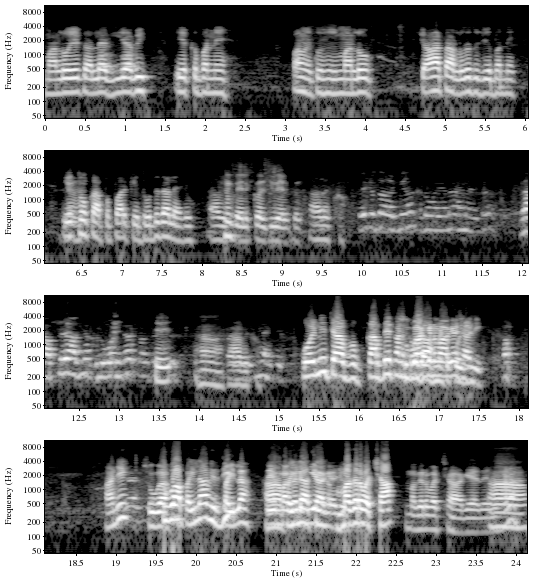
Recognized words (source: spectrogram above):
ਮੰਨ ਲਓ ਇਹ ਗੱਲ ਹੈਗੀ ਆ ਵੀ ਇੱਕ ਬੰਨੇ ਭਾਵੇਂ ਤੁਸੀਂ ਮੰਨ ਲਓ ਚਾਹ ਧਰ ਲਓ ਤੇ ਦੂਜੇ ਬੰਨੇ ਇਹ ਤੋਂ ਕੱਪ ਭਰ ਕੇ ਦੁੱਧ ਦਾ ਲੈ ਜਾਓ। ਆ ਵੇਖੋ। ਬਿਲਕੁਲ ਜੀ ਬਿਲਕੁਲ। ਆ ਵੇਖੋ। ਤੇ ਹਾਂ ਆ ਵੇਖੋ। ਕੋਈ ਨਹੀਂ ਚਾਹ ਕਰਦੇ ਕਣਕ ਦਸ ਕਿਨਵਾ ਗਿਆ ਸ਼ਾਹ। ਜੀ ਹਾਂਜੀ? ਸੂਆ। ਸੂਆ ਪਹਿਲਾ ਵੀਰ ਜੀ? ਪਹਿਲਾ। ਤੇ ਹਾਂ, ਮਗਰ ਕੀ ਆ ਤੇ ਗਿਆ ਵੱਛਾ। ਮਗਰ ਬੱਚਾ ਆ ਗਿਆ ਇਹਦੇ ਹਾਂ?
